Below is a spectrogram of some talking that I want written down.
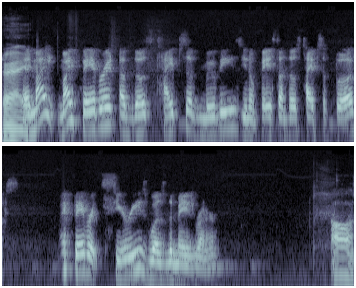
right. And my my favorite of those types of movies, you know, based on those types of books, my favorite series was The Maze Runner. Oh,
